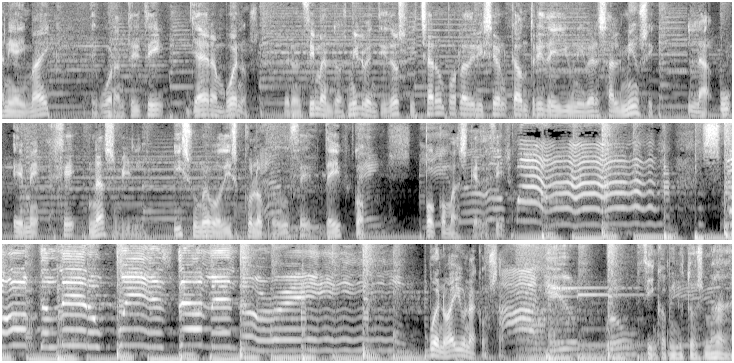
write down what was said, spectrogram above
Tania y Mike de War and Treaty ya eran buenos, pero encima en 2022 ficharon por la división country de Universal Music, la UMG Nashville, y su nuevo disco lo produce Dave Cobb. Poco más que decir. Bueno, hay una cosa. Cinco minutos más.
